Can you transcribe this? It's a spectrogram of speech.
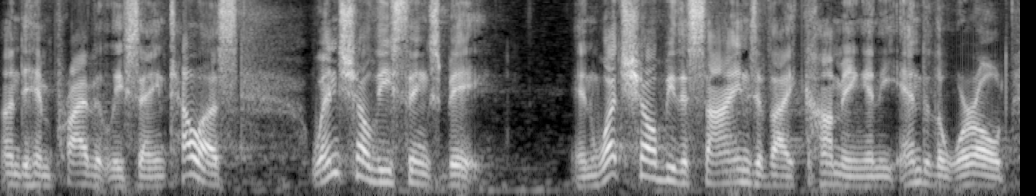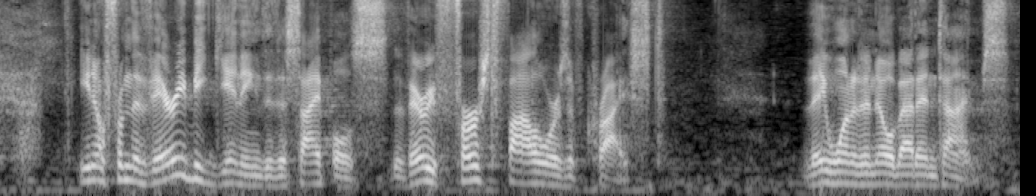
unto him privately, saying, Tell us, when shall these things be? And what shall be the signs of thy coming and the end of the world? You know, from the very beginning, the disciples, the very first followers of Christ, they wanted to know about end times.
